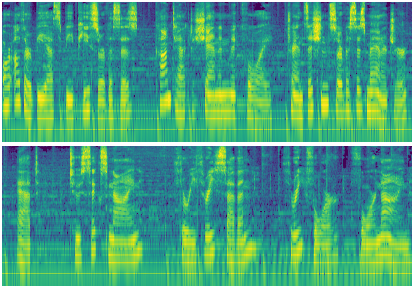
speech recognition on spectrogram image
or other BSBP services, contact Shannon McVoy, Transition Services Manager, at 269 337 3449.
